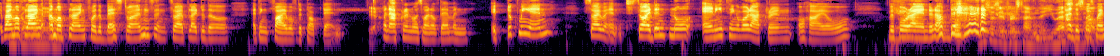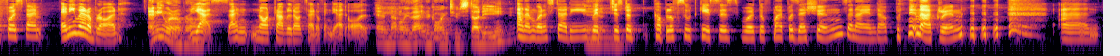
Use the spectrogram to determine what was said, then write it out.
if I'm applying, I'm applying for the best ones. And so I applied to the, I think, five of the top 10. Yeah. And Akron was one of them. And it took me in. So I went. So I didn't know anything about Akron, Ohio before I ended up there. This was your first time in the U.S. and this as was my first time anywhere abroad. Anywhere abroad. Yes, and not traveled outside of India at all. And not only that, you're going to study. And I'm going to study with just a couple of suitcases worth of my possessions, and I end up in Akron. and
